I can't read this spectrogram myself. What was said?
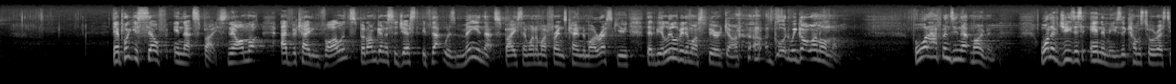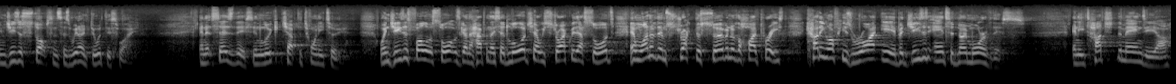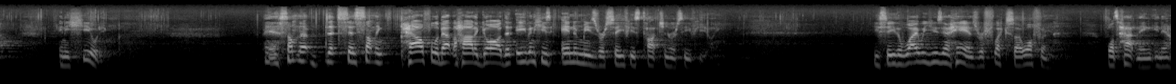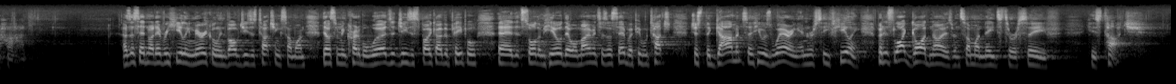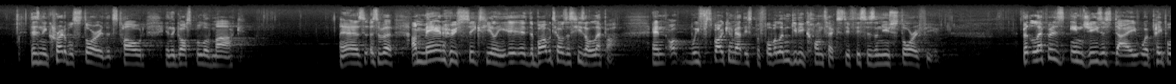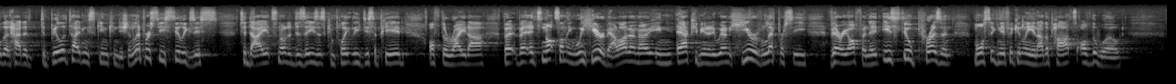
Now, put yourself in that space. Now, I'm not advocating violence, but I'm going to suggest if that was me in that space and one of my friends came to my rescue, there'd be a little bit in my spirit going, Good, we got one on them. But what happens in that moment? One of Jesus' enemies that comes to arrest him, Jesus stops and says, We don't do it this way. And it says this in Luke chapter 22. When Jesus' followers saw what was going to happen, they said, Lord, shall we strike with our swords? And one of them struck the servant of the high priest, cutting off his right ear. But Jesus answered, No more of this. And he touched the man's ear and he healed him. Man, something that, that says something powerful about the heart of God that even his enemies receive his touch and receive healing. You see, the way we use our hands reflects so often what's happening in our heart. As I said, not every healing miracle involved Jesus touching someone. There were some incredible words that Jesus spoke over people that saw them healed. There were moments, as I said, where people touched just the garments that he was wearing and received healing. But it's like God knows when someone needs to receive his touch. There's an incredible story that's told in the Gospel of Mark. As, of a, a man who seeks healing, it, it, the Bible tells us he's a leper. And uh, we've spoken about this before, but let me give you context if this is a new story for you. But lepers in Jesus' day were people that had a debilitating skin condition. Leprosy still exists today. It's not a disease that's completely disappeared off the radar, but, but it's not something we hear about. I don't know, in our community, we don't hear of leprosy very often. It is still present more significantly in other parts of the world.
